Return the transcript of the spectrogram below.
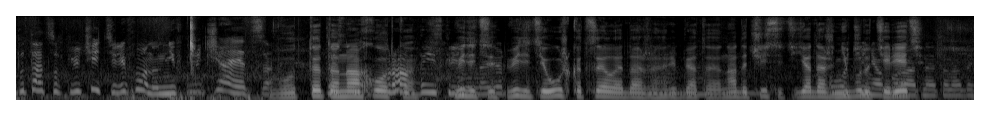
пытаться включить телефон, он не включается. Вот То это есть, ну, находка. правда, искренне, Видите, наверное. видите, ушко целое даже, Да, ребята. да, Надо чистить. Я даже не буду Очень тереть. это надо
